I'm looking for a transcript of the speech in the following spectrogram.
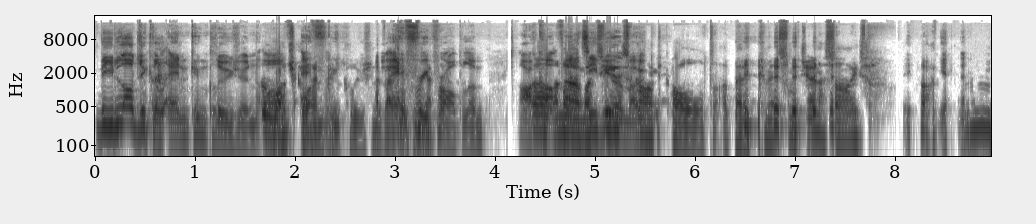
The logical end conclusion The of logical end conclusion of of every yeah. problem. Oh, I Oh, can't no, find my a TV tea's remote. gone cold. I better commit some genocide. Yeah. Mm,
